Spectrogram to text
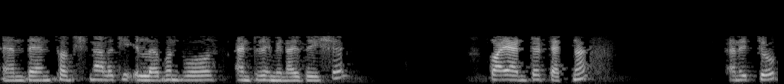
And then functionality 11 was enter immunization. So I entered tetanus and it took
